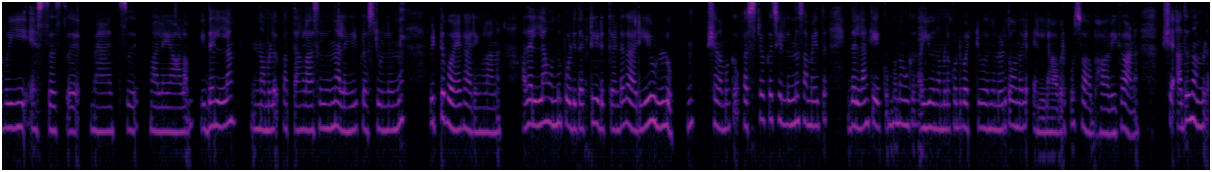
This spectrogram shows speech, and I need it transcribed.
അപ്പോൾ ഈ എസ് എസ് മാത്സ് മലയാളം ഇതെല്ലാം നമ്മൾ പത്താം ക്ലാസ്സിൽ നിന്ന് അല്ലെങ്കിൽ പ്ലസ് ടുവിൽ നിന്ന് വിട്ടുപോയ കാര്യങ്ങളാണ്. അതെല്ലാം ഒന്ന് പൊടി തട്ടി എടുക്കേണ്ട കാര്യമേ ഉള്ളൂ. പക്ഷെ നമുക്ക് ഫസ്റ്റൊക്കെ ചെല്ലുന്ന സമയത്ത് ഇതെല്ലാം കേൾക്കുമ്പോൾ നമുക്ക് അയ്യോ നമ്മളെ കൊണ്ട് പറ്റുമോ എന്നുള്ളൊരു തോന്നൽ എല്ലാവർക്കും സ്വാഭാവികമാണ്. പക്ഷെ അത് നമ്മൾ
